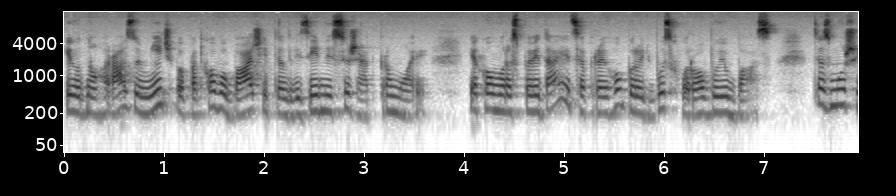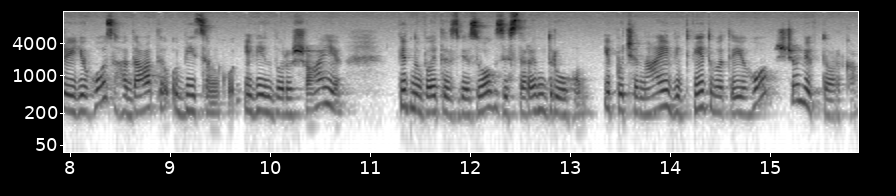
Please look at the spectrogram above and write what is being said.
і одного разу Міч випадково бачить телевізійний сюжет про морі, в якому розповідається про його боротьбу з хворобою БАС. Це змушує його згадати обіцянку, і він вирушає відновити зв'язок зі старим другом і починає відвідувати його щовівторка.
